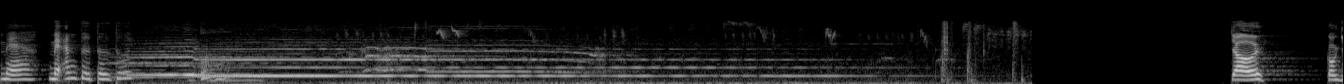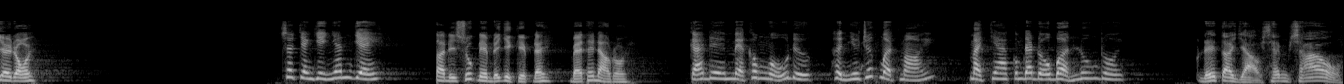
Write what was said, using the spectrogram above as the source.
Mẹ, mẹ ăn từ từ thôi. Cha ơi, con về rồi. Sao chàng về nhanh vậy? Ta đi suốt đêm để về kịp đây. Mẹ thế nào rồi? Cả đêm mẹ không ngủ được, hình như rất mệt mỏi. Mà cha cũng đã đổ bệnh luôn rồi. Để ta vào xem sao.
